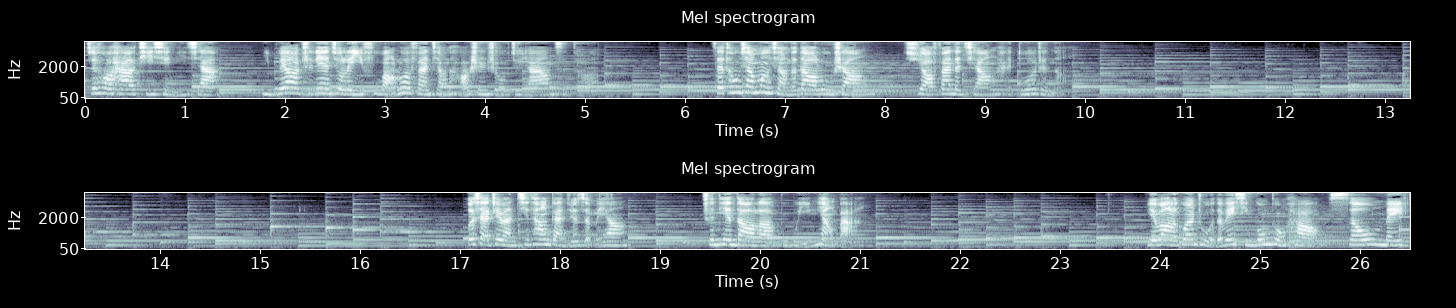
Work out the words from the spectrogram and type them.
最后还要提醒一下，你不要只练就了一副网络翻墙的好身手就洋洋自得，在通向梦想的道路上，需要翻的墙还多着呢。喝下这碗鸡汤，感觉怎么样？春天到了，补补营养吧。别忘了关注我的微信公众号 Soulmate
